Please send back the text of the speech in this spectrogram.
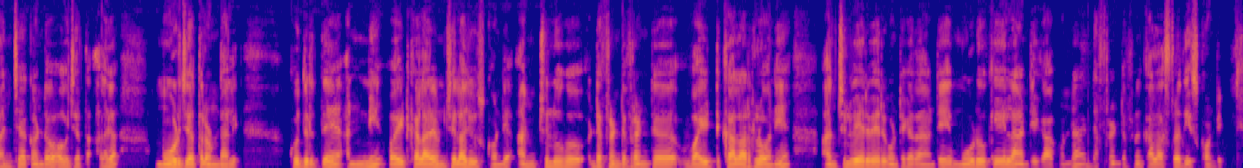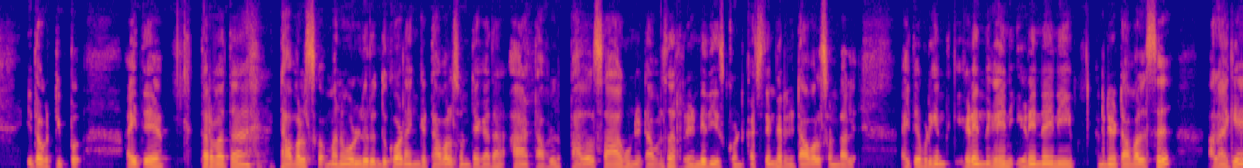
పంచా కండువ ఒక జత. అలాగా మూడు జతలు ఉండాలి. కుదిరితే అన్ని వైట్ కలర్ ఉంచేలా చూసుకోండి. అంచులు డిఫరెంట్ డిఫరెంట్ వైట్ కలర్లోనే అంచులు వేరు వేరుగా ఉంటాయి కదా! అంటే మూడు ఒకేలాంటివి కాకుండా డిఫరెంట్ డిఫరెంట్ కలర్స్లో తీసుకోండి. ఇది ఒక టిప్. అయితే తర్వాత టవల్స్ మనం ఒళ్ళు రుద్దుకోవడానికి టవల్స్ ఉంటాయి కదా! ఆ టవల్ పల్సాగా ఉండే టవల్స్ రెండు తీసుకోండి. ఖచ్చితంగా రెండు టవల్స్ ఉండాలి. అయితే ఇప్పుడు ఇక్కడ ఎందుకైనా ఇక్కడ ఎన్ని రెండు టవల్స్. అలాగే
